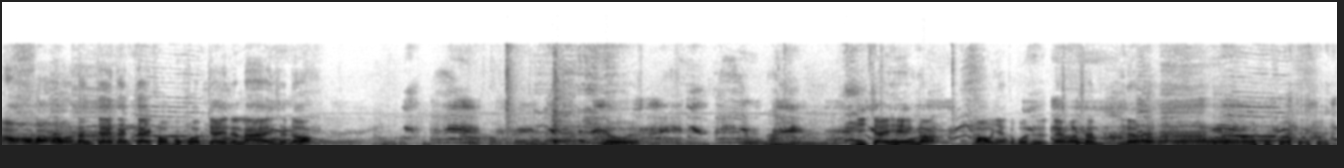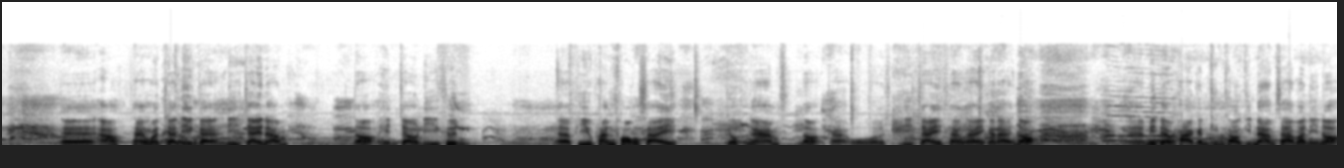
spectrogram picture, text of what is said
เอาเอาเอาตั้งใจตั้งใจขอบผู้ขอบใจหลายๆซะเนาะขอบใจนะโดยดีใจแฮงเนาะเว้าหยังก็บ่ถึกแล้วว่าซั่นพี่น้องเอ้ยเออเอาทางวัดจันทร์เองก็ดีใจนํเนาะเห็นเจ้าดีขึ้นเอ่อผิวพรรณผ่องใสจบงามเนาะค่ะโอ้ดีใจทางอ้ายก็ได้เนาะเออมีแต่พากันกินข้าวกินน้ำซะบัดนี้เนาะ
